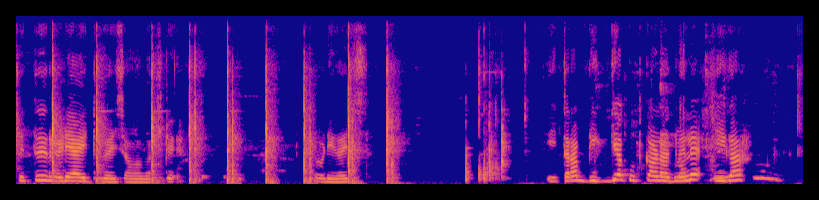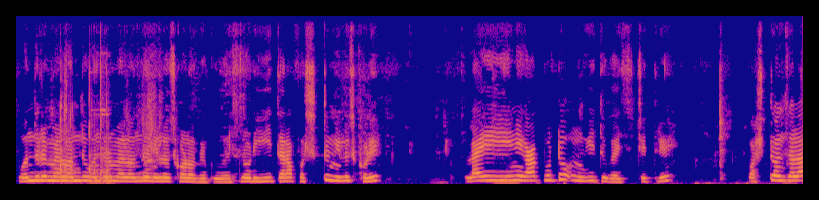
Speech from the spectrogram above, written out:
ಛತ್ರಿ ರೆಡಿ ಆಯಿತು ಗೈಸ್ ಅವಾಗ ಅಷ್ಟೇ. ನೋಡಿ ಗೈಸ್ ಈ ಥರ ಬಿಗ್ಗೆ ಕುತ್ಕೊಂಡಾದ್ಮೇಲೆ ಈಗ ಒಂದ್ರ ಮೇಲೊಂದು ಒಂದು, ಒಂದ್ರ ಮೇಲೆ ಒಂದು ನಿಲ್ಲಿಸ್ಕೊಂಡು ಹೋಗ್ಬೇಕು ಗೈಸ್ ನೋಡಿ, ಈ ಥರ ಫಸ್ಟು ನಿಲ್ಲಿಸ್ಕೊಳ್ಳಿ. ಲೈನಿಗೆ ಹಾಕ್ಬಿಟ್ಟು ಮುಗೀತು ಗೈಸ್ ಛತ್ರಿ. ಫಸ್ಟ್ ಒಂದು ಸಲ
